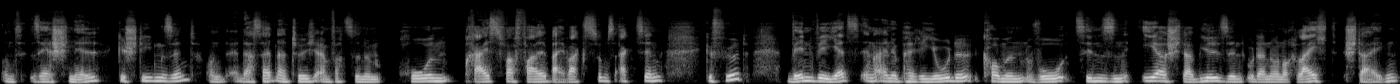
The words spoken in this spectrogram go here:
und sehr schnell gestiegen sind. Und das hat natürlich einfach zu einem hohen Preisverfall bei Wachstumsaktien geführt. Wenn wir jetzt in eine Periode kommen, wo Zinsen eher stabil sind oder nur noch leicht steigen,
